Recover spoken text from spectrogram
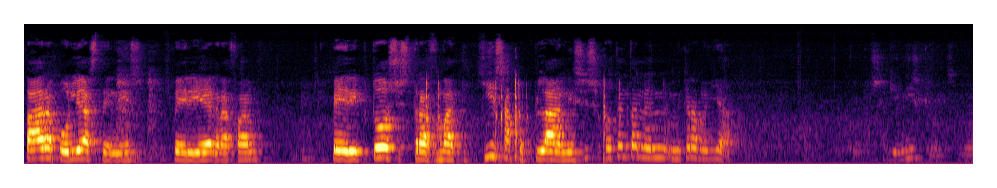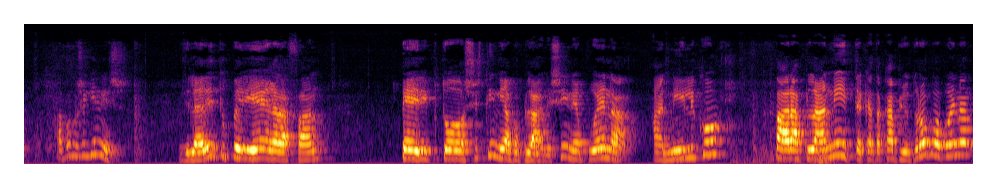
Πάρα πολλοί ασθενείς περιέγραφαν περιπτώσεις τραυματικής αποπλάνησης όταν ήταν μικρά παιδιά. Από συγγενείς. Δηλαδή του περιέγραφαν περιπτώσεις, τι είναι η αποπλάνηση, είναι που ένα ανήλικο παραπλανείται κατά κάποιο τρόπο από έναν,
